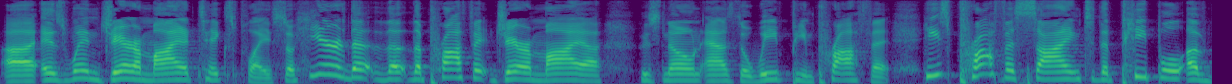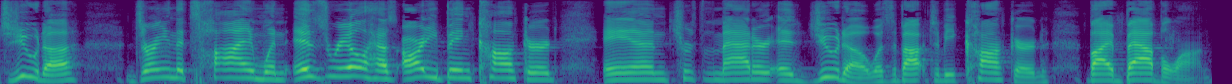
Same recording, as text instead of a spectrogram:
uh, is when Jeremiah takes place. So here, the, the, the, prophet Jeremiah, who's known as the weeping prophet, he's prophesying to the people of Judah during the time when Israel has already been conquered, and truth of the matter is, Judah was about to be conquered by Babylon.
